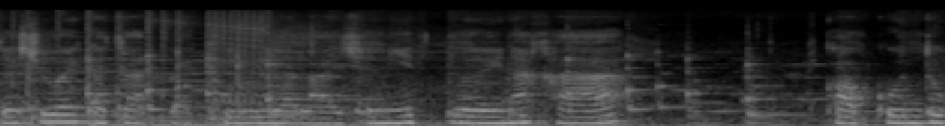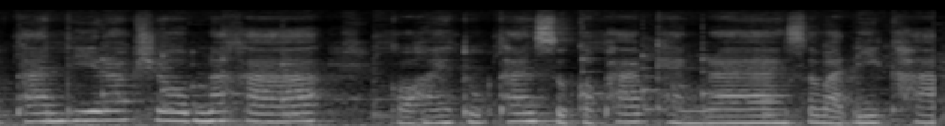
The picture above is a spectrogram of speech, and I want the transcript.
จะช่วยขจัดแบคทีเรียหลายชนิดเลยนะคะ ขอบคุณทุกท่านที่รับชมนะคะ ขอให้ทุกท่านสุขภาพแข็งแรง สวัสดีค่ะ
